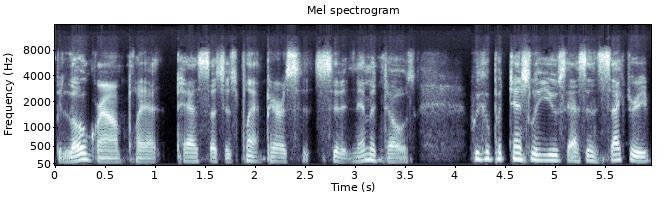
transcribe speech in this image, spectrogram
below ground plant pests such as plant parasitic nematodes, we could potentially use as an insectary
